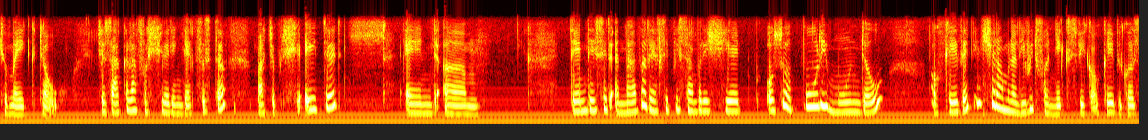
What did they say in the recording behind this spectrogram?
to make dough. Jazakallah for sharing that, sister. Much appreciated. And um, then they said another recipe somebody shared, also a puri dough. Okay, that inshallah I'm going to leave it for next week, okay, because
